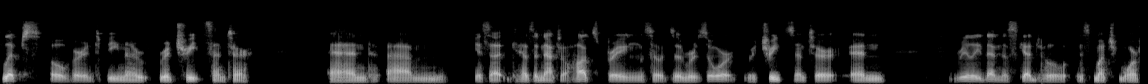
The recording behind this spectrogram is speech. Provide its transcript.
flips over into being a retreat center. And um, it's a, it has a natural hot spring, so it's a resort retreat center. And really, then the schedule is much more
